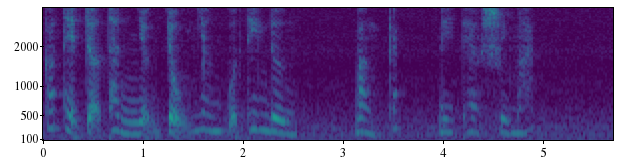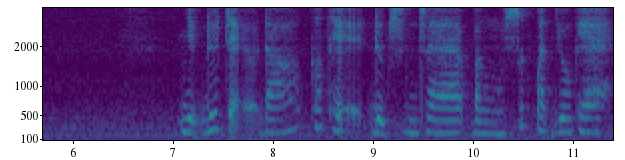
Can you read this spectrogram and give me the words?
có thể trở thành những chủ nhân của thiên đường bằng cách đi theo Srimad. Những đứa trẻ ở đó có thể được sinh ra bằng sức mạnh yoga,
